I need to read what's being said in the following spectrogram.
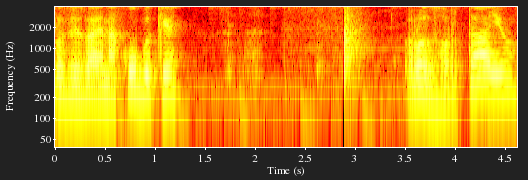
Розрізаю на кубики, розгортаю.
